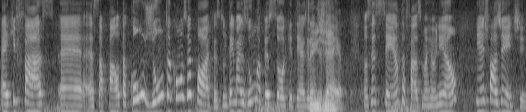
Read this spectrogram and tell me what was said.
é que faz é, essa pauta conjunta com os repórteres. Não tem mais uma pessoa que tem a grande Entendi. ideia. Então você senta, faz uma reunião e a gente fala, gente,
